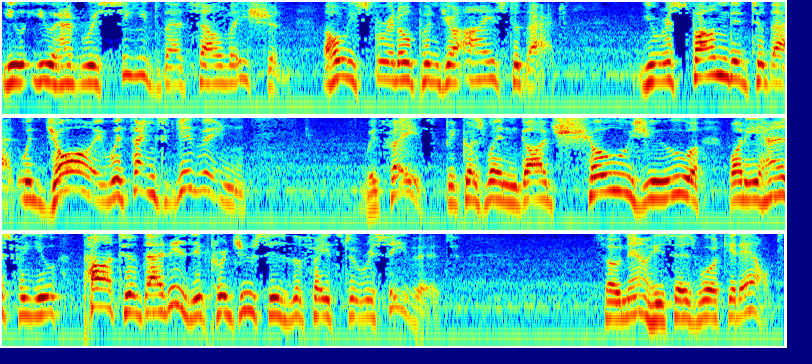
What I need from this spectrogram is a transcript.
You, you have received that salvation. The Holy Spirit opened your eyes to that. You responded to that with joy, with thanksgiving, with faith. Because when God shows you what He has for you, part of that is it produces the faith to receive it. So now He says, work it out.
